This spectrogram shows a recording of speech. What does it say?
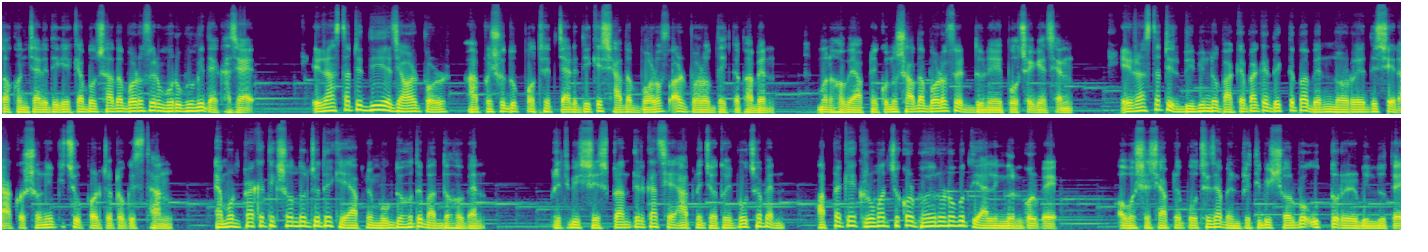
তখন চারিদিকে কেবল সাদা বরফের মরুভূমি দেখা যায়। এই রাস্তাটি দিয়ে যাওয়ার পর আপনি শুধু পথের চারিদিকে সাদা বরফ আর বরফ দেখতে পাবেন। মনে হবে আপনি কোনো সাদা বরফের দুনিয়ায় পৌঁছে গেছেন। এই রাস্তাটির বিভিন্ন বাঁকে বাঁকে দেখতে পাবেন নরওয়ে দেশের আকর্ষণীয় কিছু পর্যটক স্থান। এমন প্রাকৃতিক সৌন্দর্য দেখে আপনি মুগ্ধ হতে বাধ্য হবেন। পৃথিবীর শেষ প্রান্তের কাছে আপনি যতই পৌঁছাবেন, আপনাকে এক রোমাঞ্চকর ভয়ের অনুভূতি আলিঙ্গন করবে। অবশেষে আপনি পৌঁছে যাবেন পৃথিবীর সর্ব উত্তরের বিন্দুতে,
